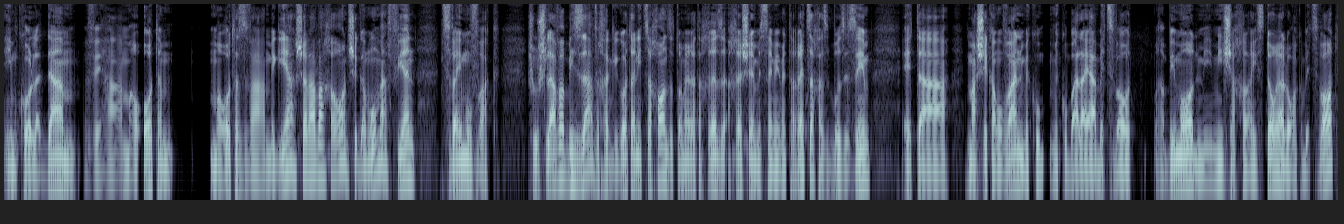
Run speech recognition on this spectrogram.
עם כל הדם והמראות מראות הזוועה, מגיע השלב האחרון, שגם הוא מאפיין צבאי מובהק. שהוא שלב הביזה וחגיגות הניצחון, זאת אומרת אחרי זה, אחרי שהם מסיימים את הרצח, אז בוזזים את ה, מה שכמובן מקובל היה בצבאות רבים מאוד משחר ההיסטוריה, לא רק בצבאות,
